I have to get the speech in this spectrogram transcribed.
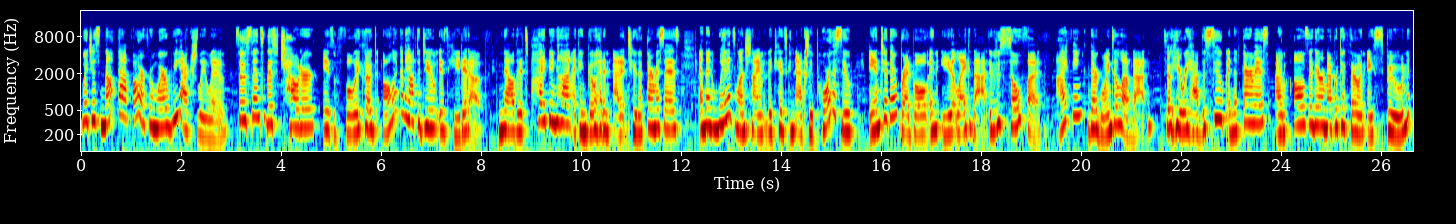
which is not that far from where we actually live. So since this chowder is fully cooked, all I'm gonna have to do is heat it up. Now that it's piping hot, I can go ahead and add it to the thermoses. And then when it's lunchtime, the kids can actually pour the soup into their bread bowl and eat it like that. It is so fun. I think they're going to love that. So here we have the soup in the thermos. I'm also gonna remember to throw in a spoon.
